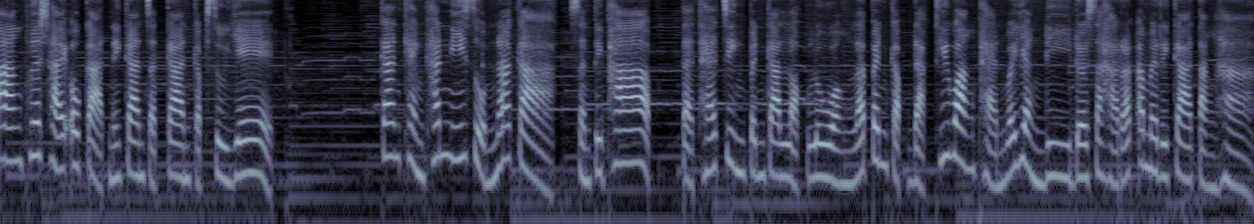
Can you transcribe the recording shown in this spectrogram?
อ้างเพื่อใช้โอกาสในการจัดการกับซูเย่การแข่งขันนี้สวมหน้ากาก สันติภาพ แต่แท้จริงเป็นการหลอกลวง และเป็นกับดักที่วางแผนไว้อย่างดี โดยสหรัฐอเมริกาต่างหาก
